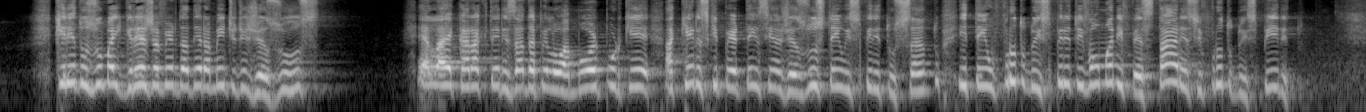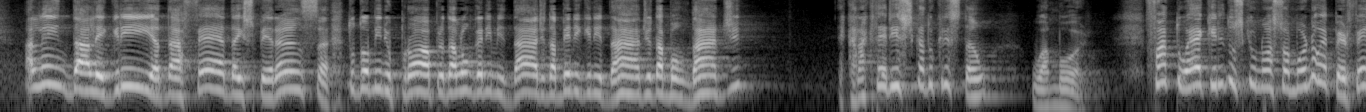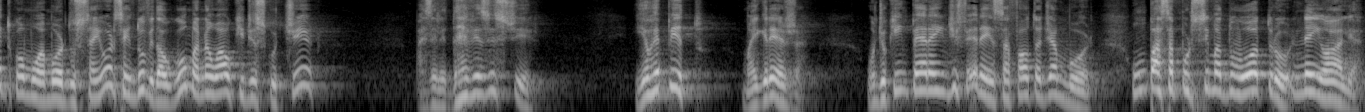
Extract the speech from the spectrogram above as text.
Queridos, uma igreja verdadeiramente de Jesus, ela é caracterizada pelo amor, porque aqueles que pertencem a Jesus têm o Espírito Santo e têm o fruto do Espírito e vão manifestar esse fruto do Espírito. Além da alegria, da fé, da esperança, do domínio próprio, da longanimidade, da benignidade, da bondade, é característica do cristão o amor. Fato é, queridos, que o nosso amor não é perfeito como o amor do Senhor, sem dúvida alguma, não há o que discutir, mas ele deve existir. E eu repito, uma igreja onde o que impera é a indiferença, a falta de amor. Um passa por cima do outro, nem olha.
